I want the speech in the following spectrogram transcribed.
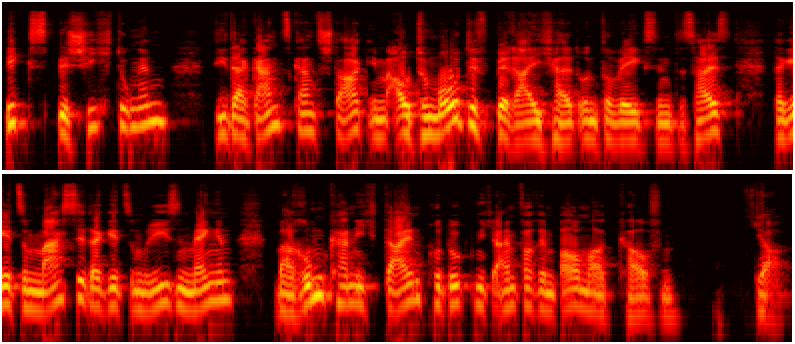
Bix Beschichtungen, die da ganz, ganz stark im Automotive-Bereich halt unterwegs sind. Das heißt, da geht es um Masse, da geht es um Riesenmengen. Warum kann ich dein Produkt nicht einfach im Baumarkt kaufen? Ja,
